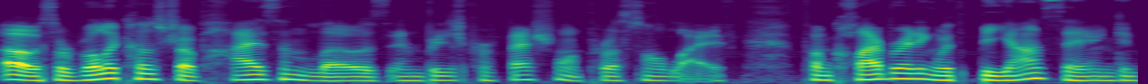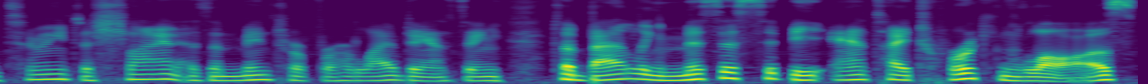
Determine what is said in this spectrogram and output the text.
Oh, it's a roller coaster of highs and lows in British professional and personal life. From collaborating with Beyonce and continuing to shine as a mentor for her live dancing to battling Mississippi anti twerking laws,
